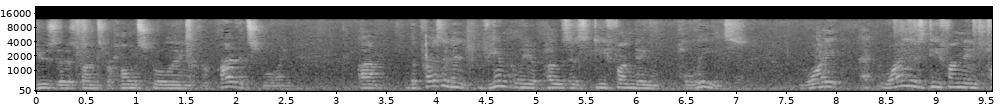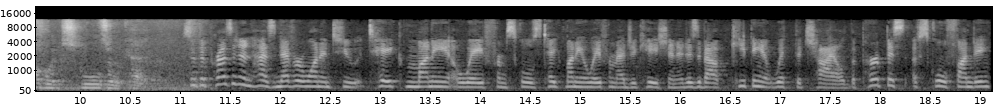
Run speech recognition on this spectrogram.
use those funds for homeschooling or for private schooling. Um, the president vehemently opposes defunding police. Why, why is defunding public schools okay? So the president has never wanted to take money away from schools, take money away from education. It is about keeping it with the child. The purpose of school funding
